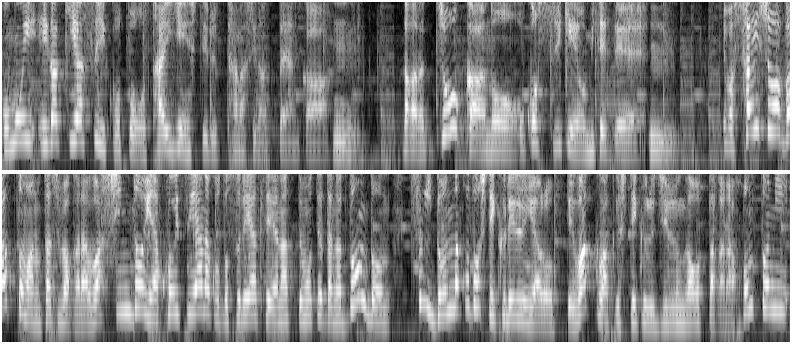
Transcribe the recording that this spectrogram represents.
思い描きやすいことを体現してるって話があったやんか。うん。だからジョーカーの起こす事件を見ててうんやっぱ最初はバットマンの立場からうわしんどいなこいつ嫌なことするやつやなって思ってたのがどんどん次どんなことしてくれるんやろうってワクワクしてくる自分がおったから本当に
